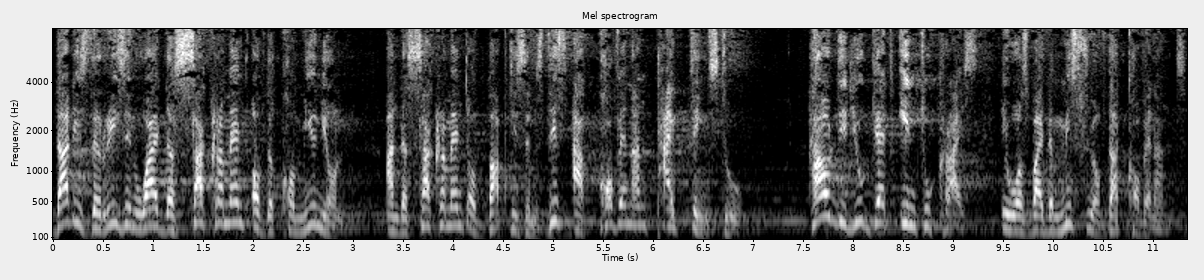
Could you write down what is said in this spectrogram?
That is the reason why the sacrament of the communion and the sacrament of baptisms, these are covenant type things too. How did you get into Christ? It was by the mystery of that covenant.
